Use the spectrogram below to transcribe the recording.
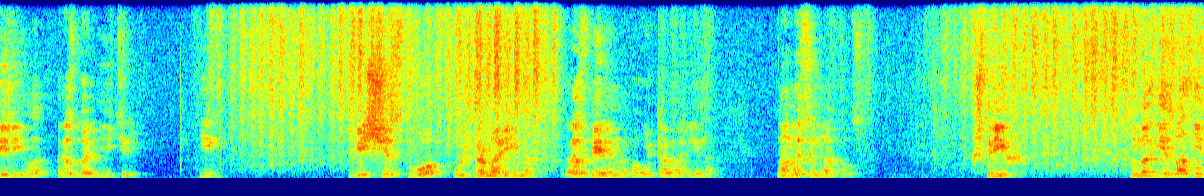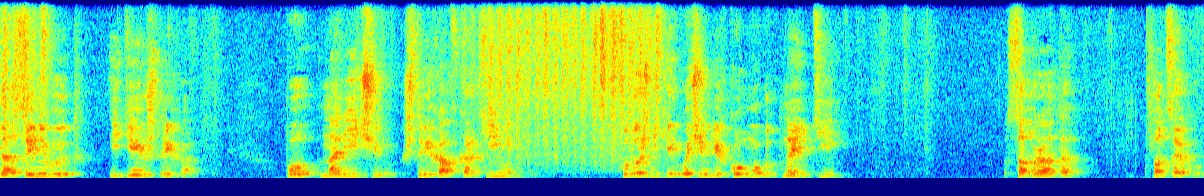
Белила, разбавитель и вещество ультрамарина, разбеленного ультрамарина, наносим на холст. Штрих. Многие из вас недооценивают идею штриха. По наличию штриха в картине художники очень легко могут найти собрата по цеху,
